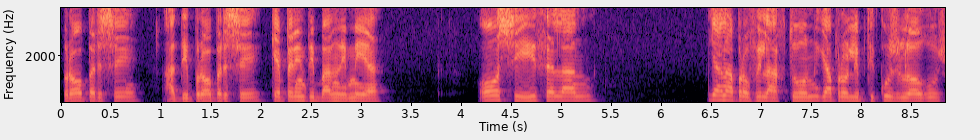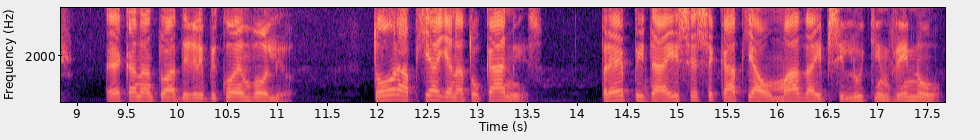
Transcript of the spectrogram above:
πρόπερσι, αντιπρόπερσι και πριν την πανδημία, όσοι ήθελαν για να προφυλαχτούν για προληπτικούς λόγους έκαναν το αντιγρυπικό εμβόλιο. Τώρα πια για να το κάνεις πρέπει να είσαι σε κάποια ομάδα υψηλού κινδύνου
